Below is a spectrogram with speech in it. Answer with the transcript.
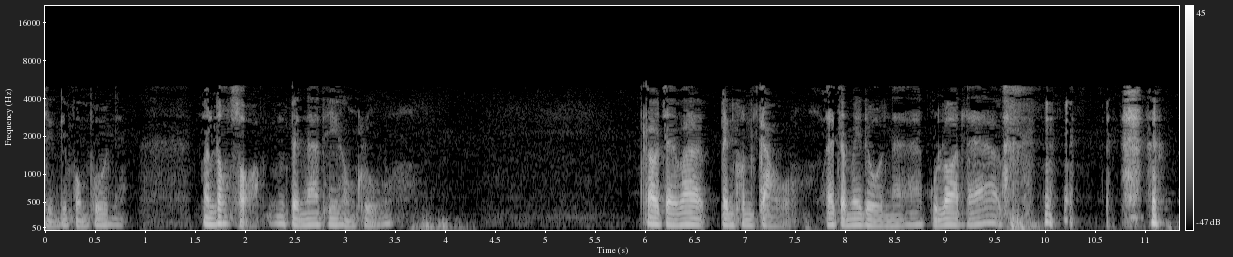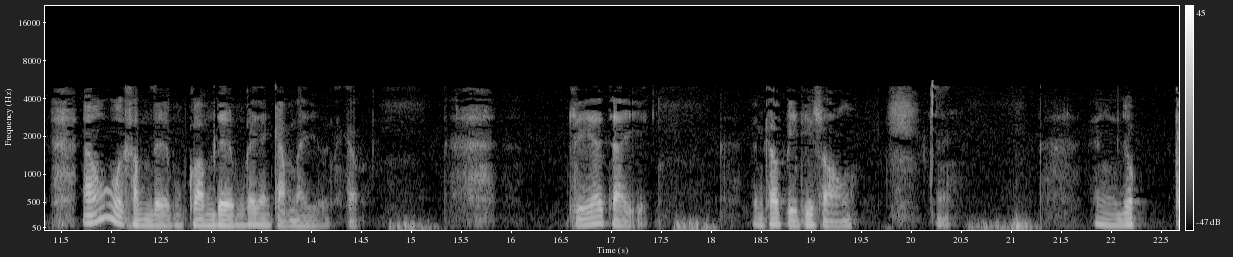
สิ่งที่ผมพูดเนี่ย มันต้องสอบมันเป็นหน้าที่ของครู เข้าใจว่าเป็นคนเก่าแล้วจะไม่โดนนะกูรอดแล้ว เอ้าคำเดิมความเดิมก็ยังกลับมาอยู่นะครับเสียใจอีกเป็นเข้าปีที่สอง ยังยกค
